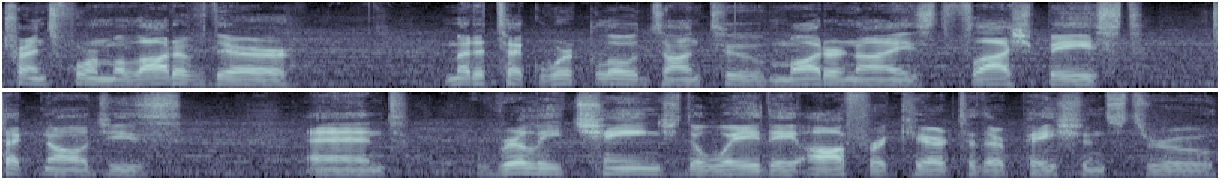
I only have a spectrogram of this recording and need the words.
transform a lot of their Meditech workloads onto modernized flash-based technologies and really change the way they offer care to their patients through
